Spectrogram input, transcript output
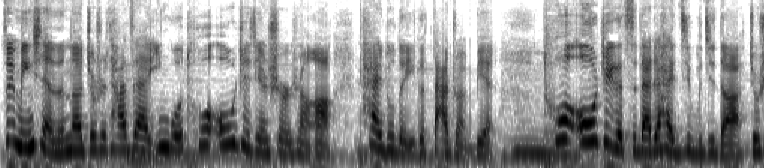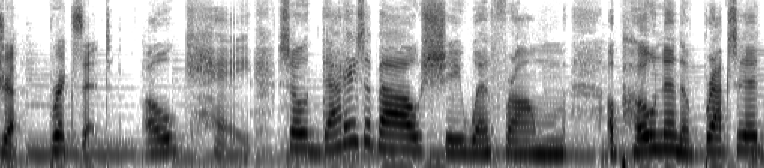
最明显的呢，就是她在英国脱欧这件事上啊，态度的一个大转变。脱欧这个词大家还记不记得？就是 Brexit。 Okay, so that is about she went from opponent of Brexit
